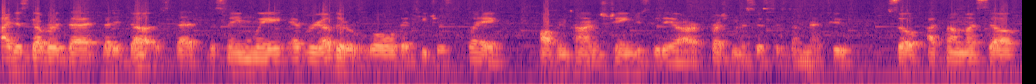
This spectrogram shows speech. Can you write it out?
I discovered that, that it does, that the same way every other role that teachers play oftentimes changes who they are. Freshman Assist has done that too. So I found myself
